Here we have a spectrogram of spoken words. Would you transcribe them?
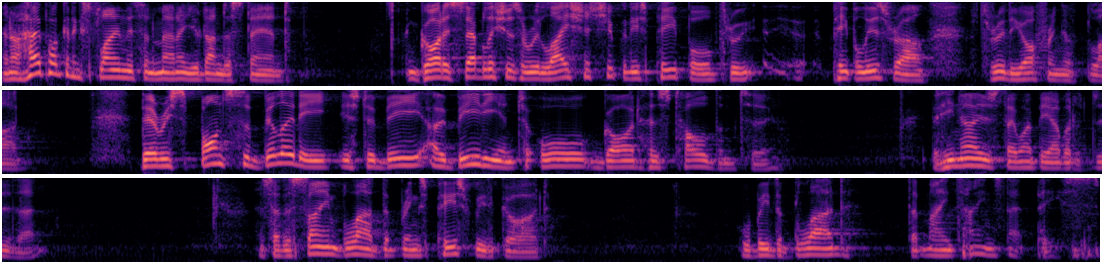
And I hope I can explain this in a manner you'd understand. God establishes a relationship with his people through uh, people Israel through the offering of blood. Their responsibility is to be obedient to all God has told them to. But he knows they won't be able to do that. And so the same blood that brings peace with God will be the blood that maintains that peace.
